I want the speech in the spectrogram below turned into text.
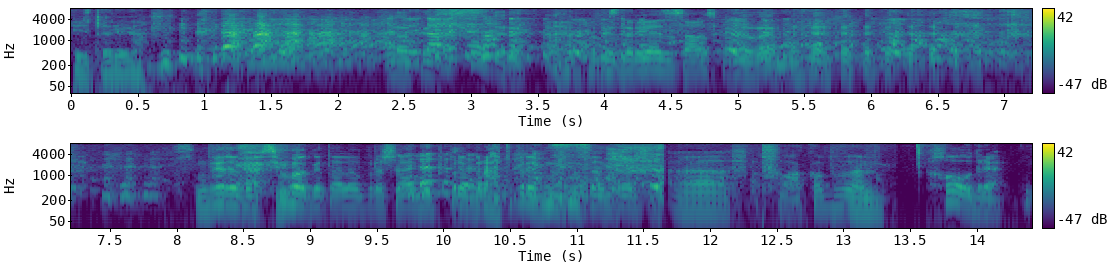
Pizdarija. Lahko je ta beseda. Pizdarija je zasavska. Ne vem. Sem vedel, da si mogel tale vprašanje prebrati, predtem sem se prišel. Uh, Kako povem? Hodre. Se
